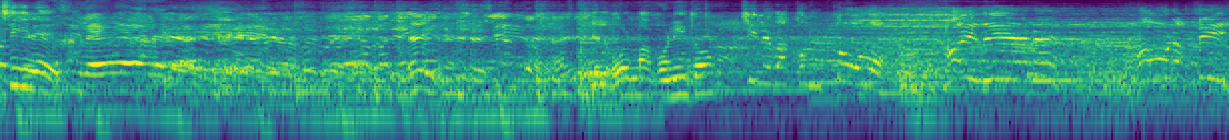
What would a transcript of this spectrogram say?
Chile. ¿Y el gol más bonito? Chile va con todo. Ahí viene. Ahora sí.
